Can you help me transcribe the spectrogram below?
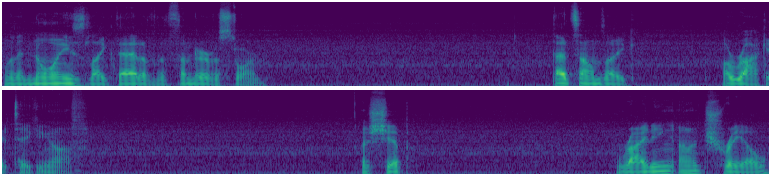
with a noise like that of the thunder of a storm. That sounds like a rocket taking off. A ship riding on a trail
